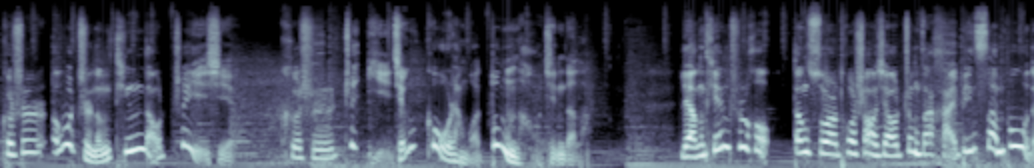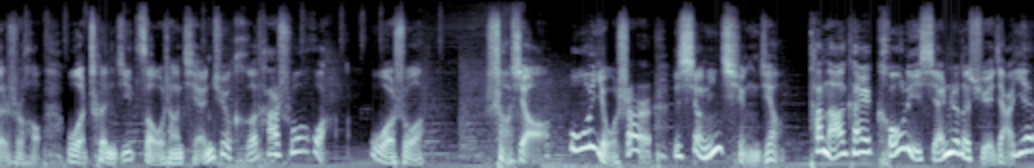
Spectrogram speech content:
可是我只能听到这些，可是这已经够让我动脑筋的了。”两天之后，当索尔托少校正在海滨散步的时候，我趁机走上前去和他说话。我说：“少校，我有事儿向您请教。”他拿开口里闲着的雪茄烟，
